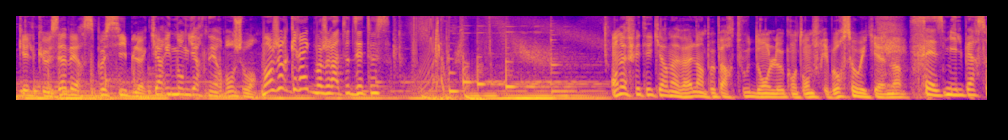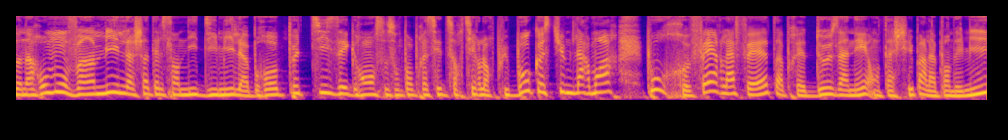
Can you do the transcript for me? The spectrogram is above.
quelques averses possibles. Karine Baumgartner, bonjour. Bonjour Greg, bonjour à toutes et tous. On a fêté carnaval un peu partout dans le canton de Fribourg ce week-end. 16 000 personnes à Romont, 20 000 à Châtel-Saint-Denis, 10 000 à Bro. Petits et grands se sont empressés de sortir leurs plus beaux costumes de l'armoire pour refaire la fête après deux années entachées par la pandémie.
